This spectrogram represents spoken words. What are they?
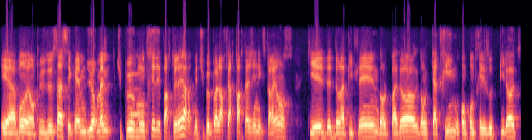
Et euh, bon, et en plus de ça, c'est quand même dur. Même, tu peux montrer des partenaires, mais tu peux pas leur faire partager une expérience qui est d'être dans la pit lane, dans le paddock, dans le catering, rencontrer les autres pilotes.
